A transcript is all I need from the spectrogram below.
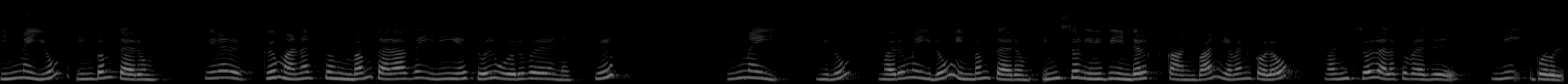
இன்மையும் இன்பம் தரும். பிறர்க்கு மனத்துன்பம் தராத இனிய சொல் ஒருவனுக்கு இம்மையிலும் மறுமையிலும் இன்பம் தரும். இன்சொல் இனிது இண்டல் காண்பான் எவன்கொலோ வன்சொல் வழங்குவது இனி. பொருள்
